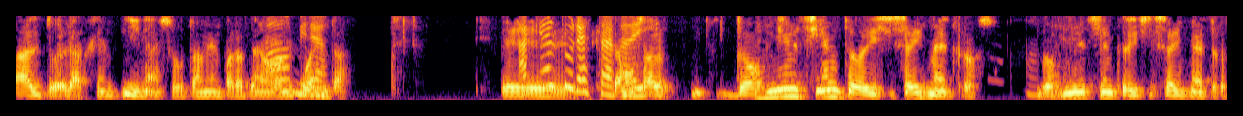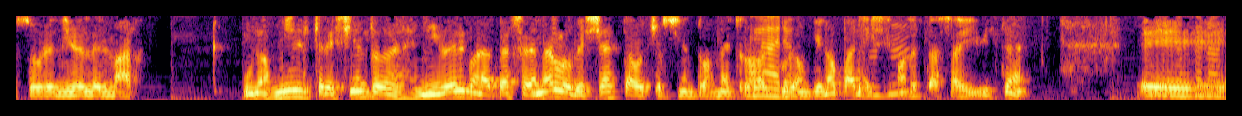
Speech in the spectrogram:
alto de la Argentina, eso también para tenerlo ah, en cuenta. ¿A qué altura eh, están ahí? 2.116 metros, 2.116 ah, metros sobre el nivel del mar unos 1.300 de desnivel con la Plaza de Merlo, que ya está a 800 metros de altura, aunque no parece cuando estás ahí, ¿viste? Eh,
